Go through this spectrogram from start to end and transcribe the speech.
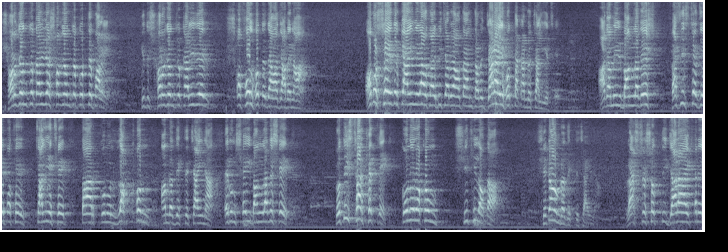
ষড়যন্ত্রকারীরা ষড়যন্ত্র করতে পারে, কিন্তু ষড়যন্ত্রকারীদের সফল হতে দেওয়া যাবে না। অবশ্যই এদেরকে আইনের আওতায়, বিচারের আওতায় আনতে হবে, যারা এই হত্যাকাণ্ড চালিয়েছে। আগামীর বাংলাদেশ ফ্যাসিস্টরা যে পথে চালিয়েছে, তার কোনো লক্ষণ আমরা দেখতে চাই না। এবং সেই বাংলাদেশে প্রতিষ্ঠার ক্ষেত্রে কোনো রকম শিথিলতা সেটাও আমরা দেখতে চাই না। রাষ্ট্রশক্তি যারা এখানে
